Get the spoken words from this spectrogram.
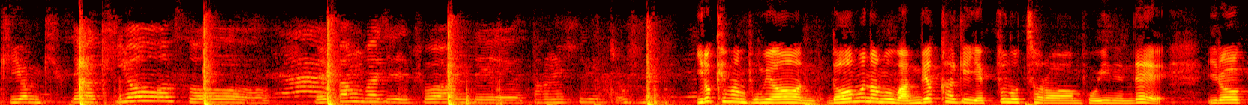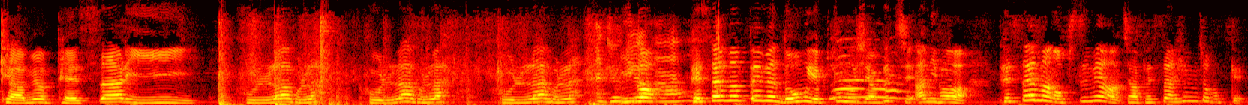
귀염귀염. 내가 귀여워서 멜빵 바지를 좋아하는데 당신이 좀. 이렇게만 보면 너무너무 완벽하게 예쁜 옷처럼 보이는데 이렇게 하면 뱃살이 훌라 훌라 훌라 훌라 훌라 훌라 아, 저기요. 이거 아. 뱃살만 빼면 너무 예쁜 옷이야 그치? 아니 봐봐 뱃살만 없으면 자 뱃살 힘 줘볼게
